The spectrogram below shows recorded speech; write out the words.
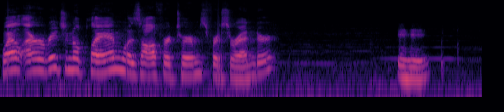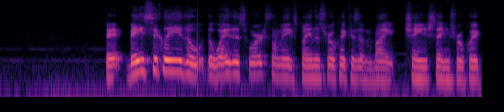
Well, our original plan was offer terms for surrender. Mm-hmm. Ba- basically, the the way this works, let me explain this real quick because it might change things real quick.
